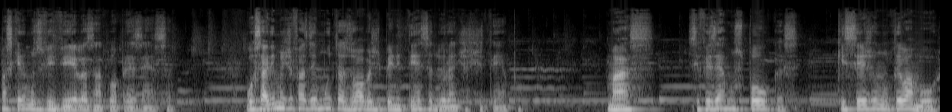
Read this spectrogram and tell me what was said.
mas queremos vivê-las na tua presença. Gostaríamos de fazer muitas obras de penitência durante este tempo, mas se fizermos poucas, que sejam no teu amor,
